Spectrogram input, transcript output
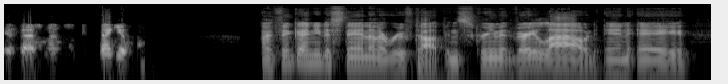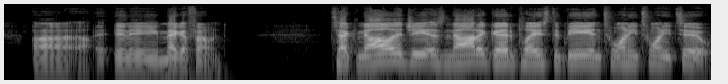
investments. Thank you. I think I need to stand on a rooftop and scream it very loud in a uh, in a megaphone. Technology is not a good place to be in 2022.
